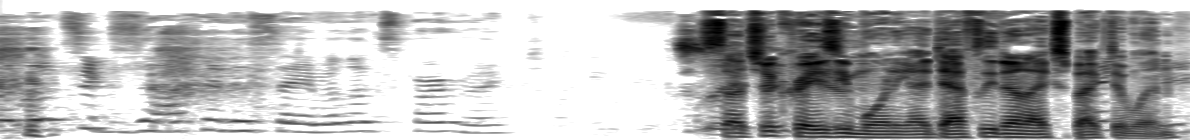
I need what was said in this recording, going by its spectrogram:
It looks exactly the same. It looks perfect. Such a crazy morning. I definitely didn't expect it when.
